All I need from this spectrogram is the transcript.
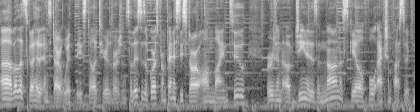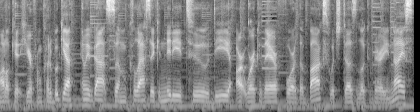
Uh, but let's go ahead and start with the Stella Tears version. So this is of course from Phantasy Star Online 2 version of Gene. It is a non-scale full action plastic model kit here from Kotobukiya. And we've got some classic Nitty 2D artwork there for the box, which does look very nice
